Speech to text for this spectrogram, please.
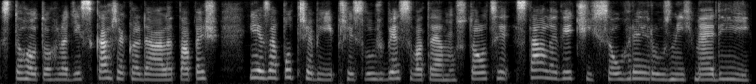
Z tohoto hlediska, řekl dále papež, je zapotřebí při službě svatému stolci stále větší souhry různých médií.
